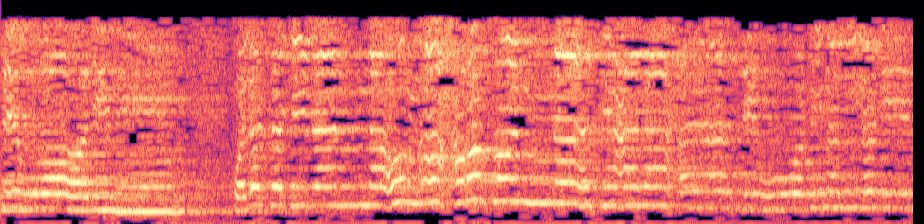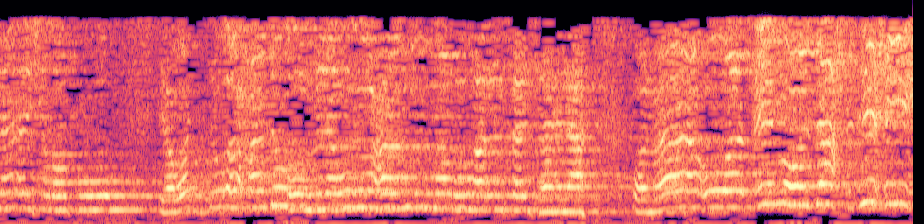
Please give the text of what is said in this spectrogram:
بالظالمين. ولتجدنهم أحرص الناس على حياة ومن الذين أشرفوا يود أحدهم لو يعمر ألف سنة. وما هو بمزحزحه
